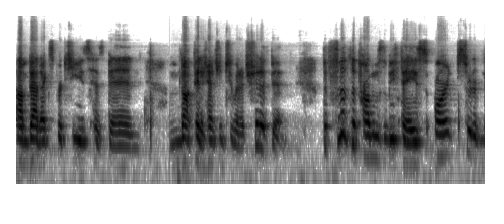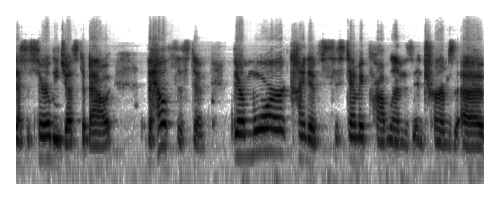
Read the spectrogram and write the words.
um, that expertise has been not paid attention to and it should have been. But some of the problems that we face aren't sort of necessarily just about the health system. There are more kind of systemic problems in terms of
